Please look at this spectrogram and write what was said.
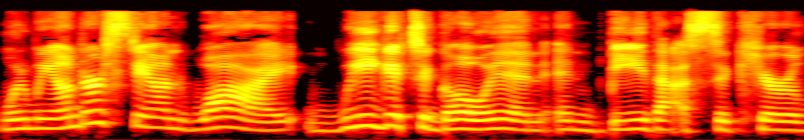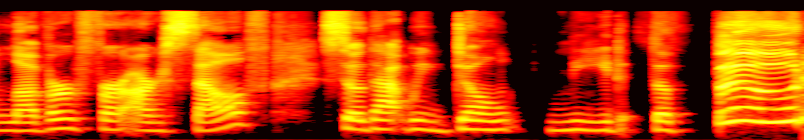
When we understand why, we get to go in and be that secure lover for ourselves so that we don't need the food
